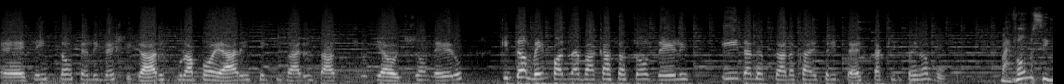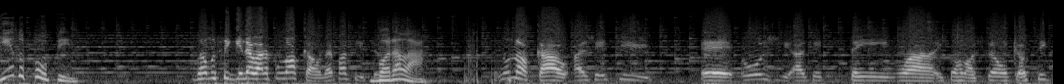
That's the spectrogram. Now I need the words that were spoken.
é, estão sendo investigados por apoiar e incentivar os atos no dia 8 de janeiro, que também pode levar à cassação dele e da deputada Clarissa de Teste aqui de Pernambuco. Mas vamos seguindo, Pupi? Vamos seguindo agora para o local, né, Patrícia? Bora lá. No local, a gente, é, hoje, a gente tem uma informação que é o seguinte,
